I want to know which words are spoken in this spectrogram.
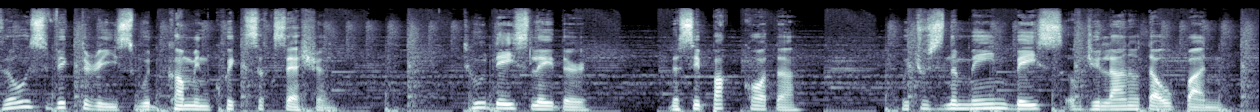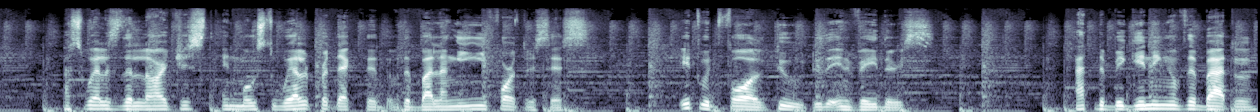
Those victories would come in quick succession. Two days later, the Sipak Kota, which was the main base of Gilano Taupan, as well as the largest and most well protected of the Balangingi fortresses, it would fall too to the invaders. At the beginning of the battle,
